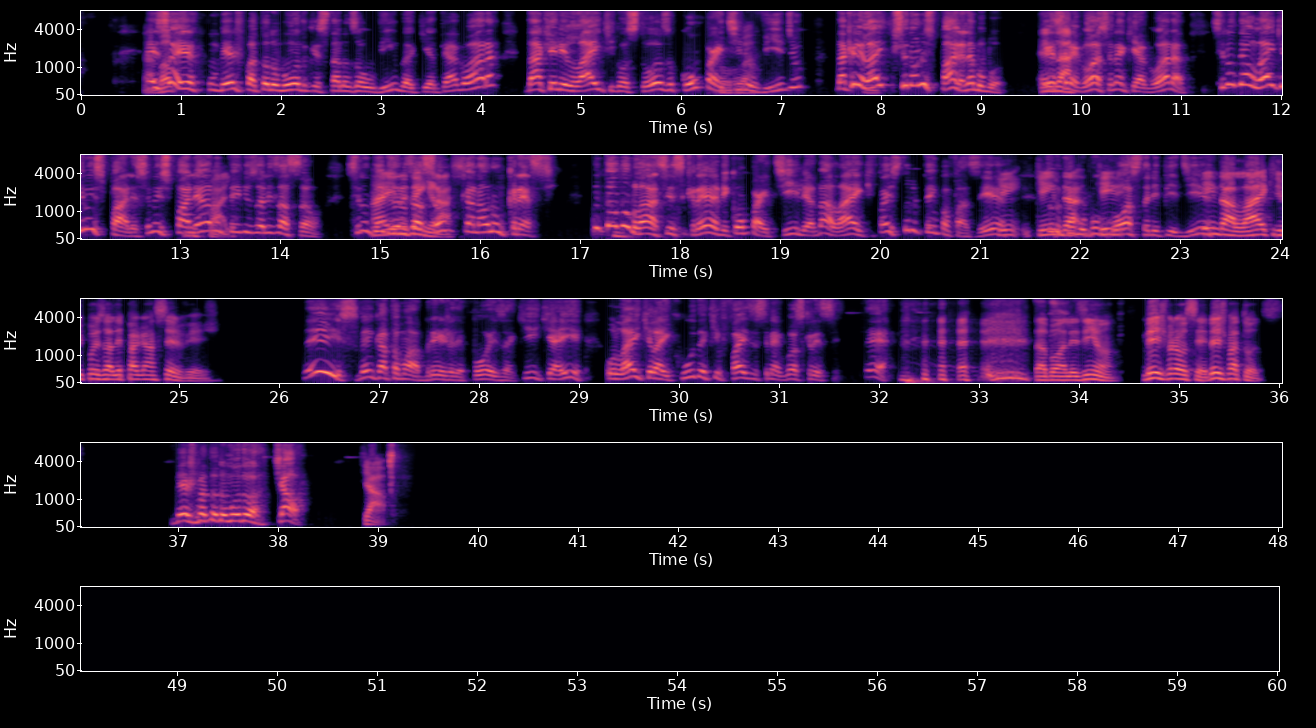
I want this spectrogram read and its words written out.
Tá é bom? isso aí. Um beijo para todo mundo que está nos ouvindo aqui até agora. Dá aquele like gostoso, compartilha Boa. o vídeo. Dá aquele like, senão não espalha, né, Bubu? Tem Exato. esse negócio, né? Que agora, se não der o like, não espalha. Se não espalhar, não, espalha. não tem visualização. Se não tem Aí visualização, não tem o canal não cresce. Então vamos lá, se inscreve, compartilha, dá like, faz tudo que tem para fazer. Quem, quem tudo dá, que o Bubu quem, gosta de pedir. Quem dá like, depois vai ali pagar uma cerveja. É isso, vem cá tomar uma breja depois aqui, que aí o like laicuda é que faz esse negócio crescer. É. tá bom, Alezinho. Beijo para você, beijo para todos. Beijo para todo mundo. Tchau. Tchau.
